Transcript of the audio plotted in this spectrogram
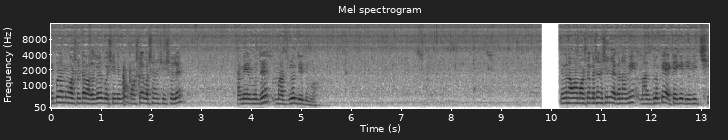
এরপর আমি মশলাটা ভালো করে কষিয়ে নেব। মশলা কষানো শেষ হলে আমি এর মধ্যে মাছগুলো দিয়ে দেবো। দেখুন, আমার মশলা কষানো শেষ। এখন আমি মাছগুলোকে একে একে দিয়ে দিচ্ছি।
